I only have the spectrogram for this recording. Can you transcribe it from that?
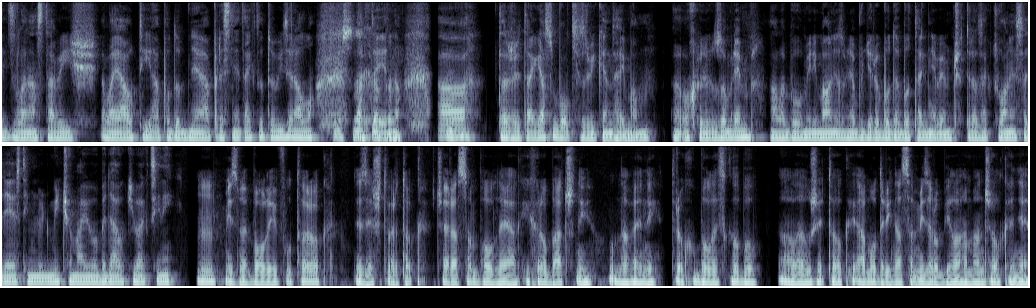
keď zle nastavíš layouty a podobne a presne takto to vyzeralo. Jasné, a to je jedno. A, mm-hmm. Takže tak, ja som bol cez víkend, hej, mám o chvíľu zomriem, alebo minimálne zo mňa bude robota, bo tak neviem, čo teraz aktuálne sa deje s tými ľuďmi, čo majú obedávky vakcíny. Mm, my sme boli v útorok, dnes je štvrtok. Včera som bol nejaký chrobačný, unavený, trochu bolesť klbov, ale už je to ok. A modrina sa mi zrobila a manželke nie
